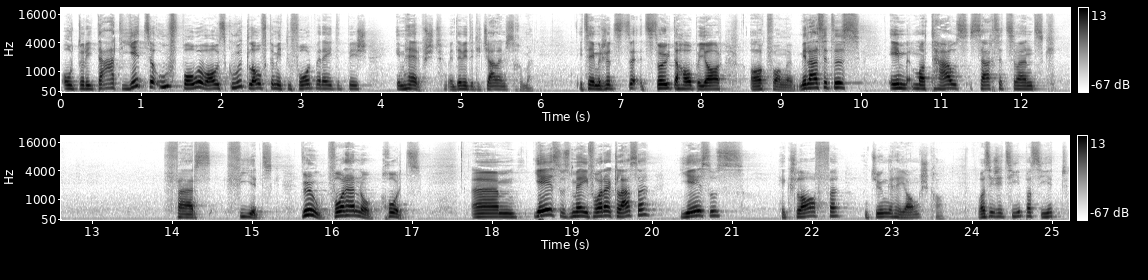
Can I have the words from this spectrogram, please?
Autorität jetzt aufbauen, wo alles gut läuft, damit du vorbereitet bist im Herbst, wenn dann wieder die Challenges kommen? Jetzt haben wir schon das zweite halbe Jahr angefangen. Wir lesen das im Matthäus 26, Vers 40. Weil, vorher noch, kurz. Ähm, Jesus, wir haben vorher gelesen, Jesus hat geschlafen und die Jünger haben Angst. Was ist jetzt hier passiert?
